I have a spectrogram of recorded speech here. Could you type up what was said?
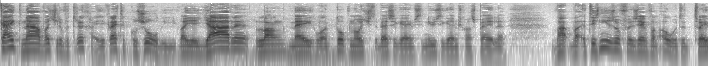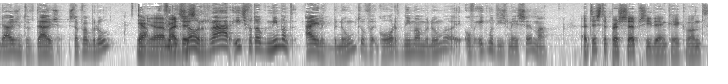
Kijk naar wat je ervoor terugkrijgt. Je krijgt een console die, waar je jarenlang mee gewoon top-notch de beste games, de nieuwste games kan spelen. Waar, waar- het is niet alsof we zeggen van, oh, het is 2000 of 1000. Snap je wat ik bedoel? Ja. Ja, ik vind maar het, het is, zo'n raar iets wat ook niemand eigenlijk benoemt. Of ik hoor het niemand benoemen. Of ik moet iets missen, maar... Het is de perceptie, denk ik. Want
